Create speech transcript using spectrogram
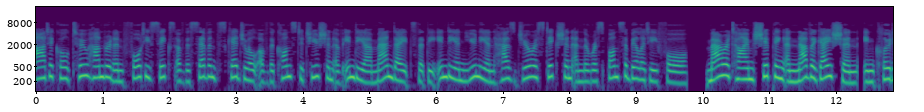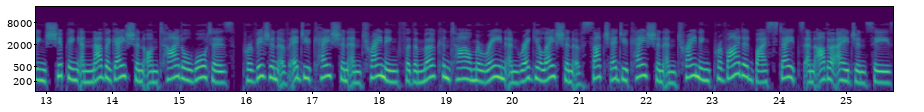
Article 246 of the Seventh Schedule of the Constitution of India mandates that the Indian Union has jurisdiction and the responsibility for maritime shipping and navigation, including shipping and navigation on tidal waters, provision of education and training for the mercantile marine and regulation of such education and training provided by states and other agencies.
